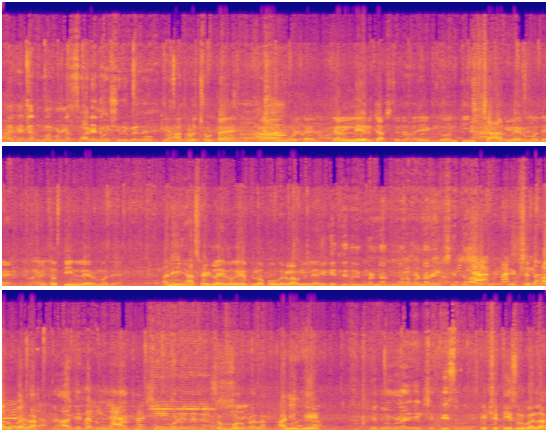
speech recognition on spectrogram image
हा घेतला तुम्हाला पन्नास साडे नऊशे रुपयाला आहे. ओके हा थोडा छोटा आहे. हा मोठा आहे. त्याला लेअर जास्त आहे त्याला. एक दोन तीन चार लेअरमध्ये आहे. आणि तो तीन लेअरमध्ये आहे. आणि ह्या साईडला हे बघा हे ब्लप वगैरे लावलेले हे आहेत घेतले तुम्ही पडणार तुम्हाला पडणार एकशे दहा रुपये. एकशे दहा रुपयाला. आणि हा घेतला तुम्हाला पडणार शंभर रुपये. शंभर रुपयाला. आणि हे? हे तुम्हाला पडणार एकशे तीस रुपये. एकशे तीस रुपयाला.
